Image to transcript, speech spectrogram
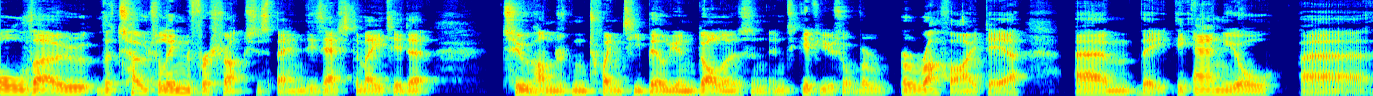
although the total infrastructure spend is estimated at $220 billion. And, and to give you sort of a, a rough idea, um, the, the annual uh,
